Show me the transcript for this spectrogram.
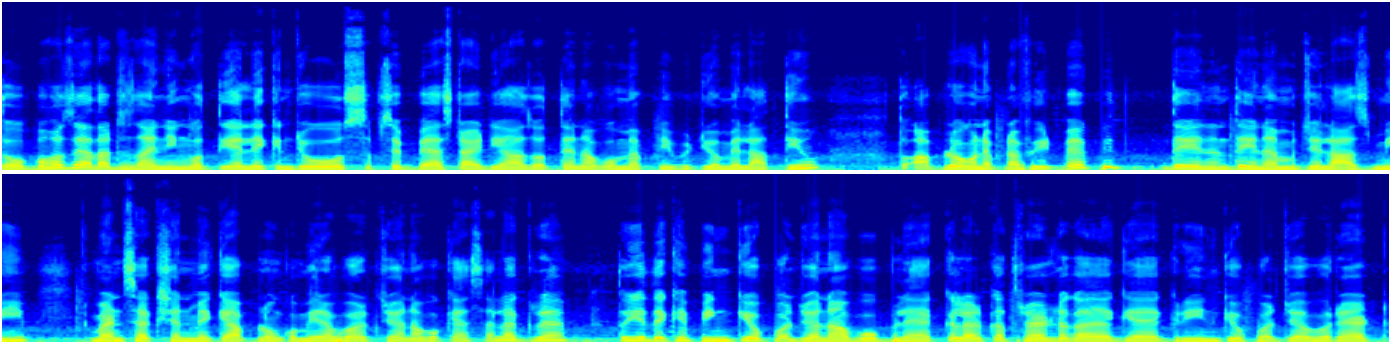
तो बहुत ज़्यादा डिज़ाइनिंग होती है, लेकिन जो सबसे बेस्ट आइडियाज़ होते हैं ना, वो मैं अपनी वीडियो में लाती हूँ। तो आप लोगों ने अपना फीडबैक भी दे, देना है मुझे लाजमी कमेंट सेक्शन में कि आप लोगों को मेरा वर्क जो है ना, वो कैसा लग रहा है। तो ये देखें पिंक के ऊपर जो है ना, वो ब्लैक कलर का थ्रेड लगाया गया है ग्रीन के ऊपर जो है वो रेड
